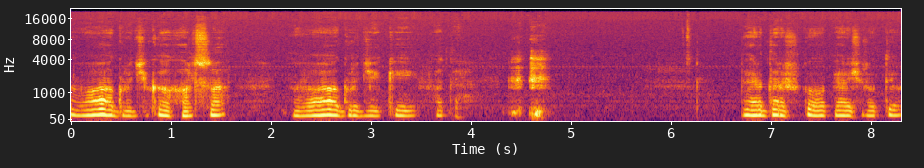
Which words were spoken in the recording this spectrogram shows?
ਵਾਹਿਗੁਰੂ ਜੀ ਕਾ ਖਾਲਸਾ, ਵਾਹਿਗੁਰੂ ਜੀ ਕੀ ਫਤਿਹ। ਪਿਆਰੇ ਦਰਸ਼ਕੋ, ਪਿਆਰੇ ਸਰੋਤਿਓ,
